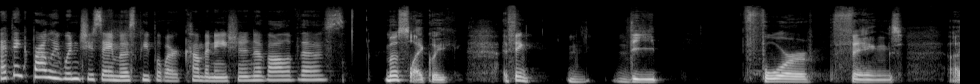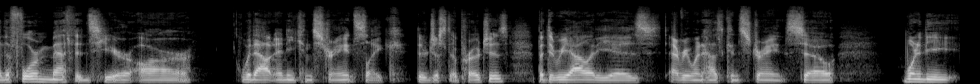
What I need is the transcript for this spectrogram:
I think probably wouldn't you say most people are a combination of all of those? Most likely. I think the four things, uh, the four methods here are without any constraints, like they're just approaches. But the reality is everyone has constraints. So one of the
